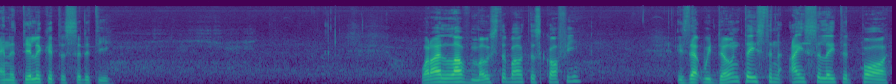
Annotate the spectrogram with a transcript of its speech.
and a delicate acidity. What I love most about this coffee is that we don't taste an isolated part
